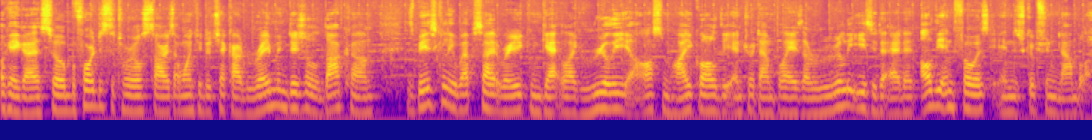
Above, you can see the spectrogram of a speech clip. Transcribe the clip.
Okay guys, so before this tutorial starts, I want you to check out RaminDigital.com. It's basically a website where you can get like really awesome high quality intro templates that are really easy to edit. All the info is in the description down below.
